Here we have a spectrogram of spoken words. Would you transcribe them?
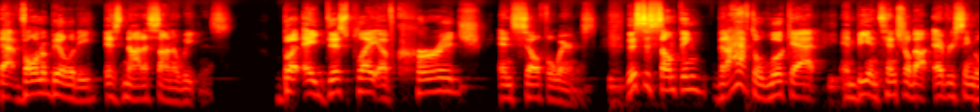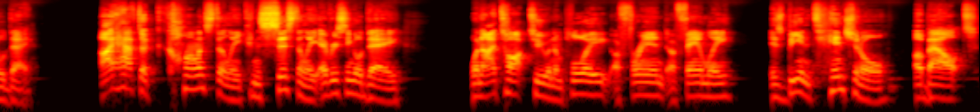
that vulnerability is not a sign of weakness, but a display of courage and self awareness. This is something that I have to look at and be intentional about every single day. I have to constantly, consistently, every single day, when I talk to an employee, a friend, a family, is be intentional about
